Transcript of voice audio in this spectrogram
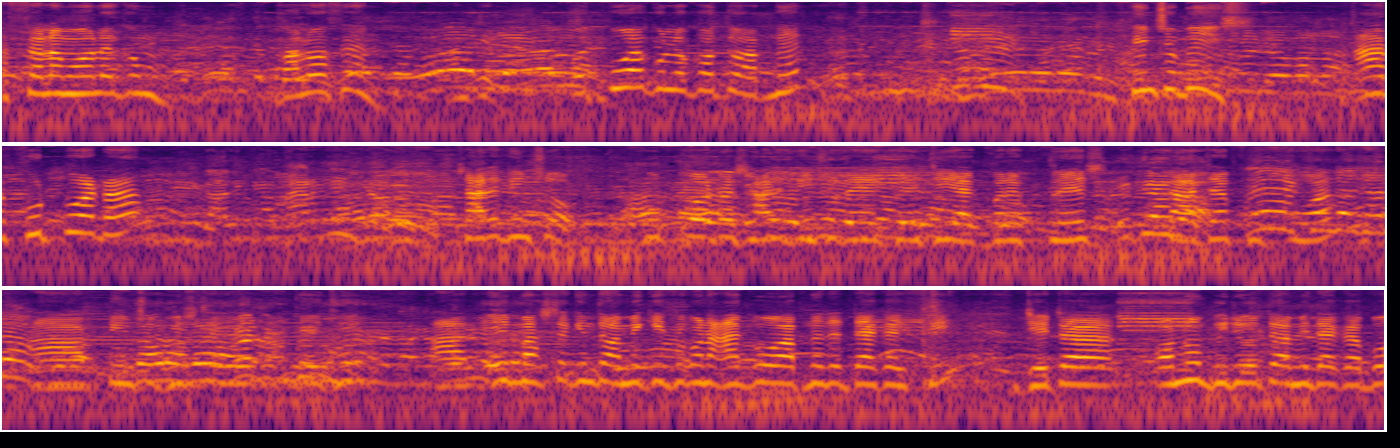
আসসালামু আলাইকুম। ভালো আছেন? ওই পোয়াগুলো কত আপনার? তিনশো বিশ। আর ফুট পোয়াটা? সাড়ে তিনশো। ফুট পোয়াটা সাড়ে তিনশো টাকা কেজি একবারে ফ্রেশ তাজা ফুট পোয়া। আর তিনশো বিশ টাকা কেজি। আর এই মাছটা কিন্তু আমি কিছুক্ষণ আগেও আপনাদের দেখাইছি যেটা অন্য ভিডিওতে আমি দেখাবো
